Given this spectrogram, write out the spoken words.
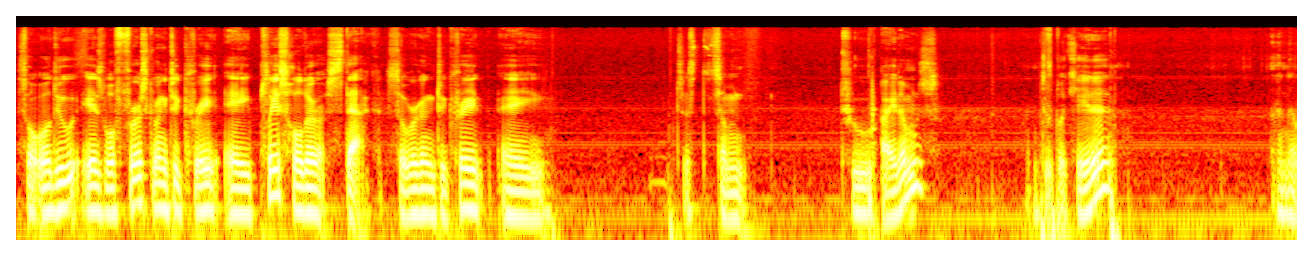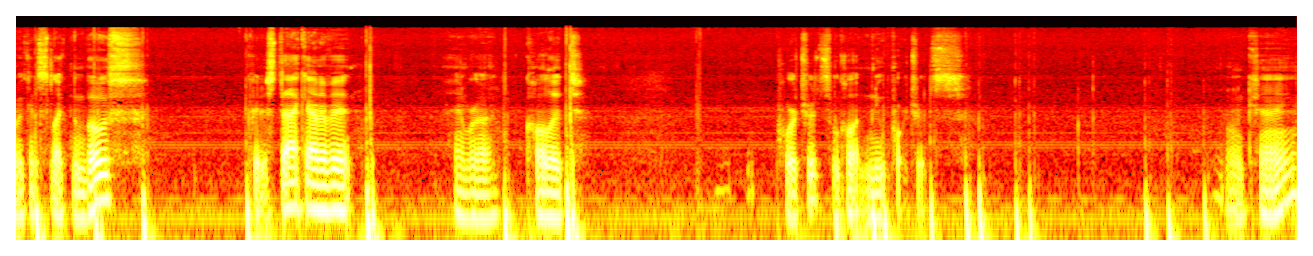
So what we'll do is we're first going to create a placeholder stack. So we're going to create a just some two items, and duplicate it, and then we can select them both, create a stack out of it, and we're to call it portraits. We'll call it new portraits. Okay.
